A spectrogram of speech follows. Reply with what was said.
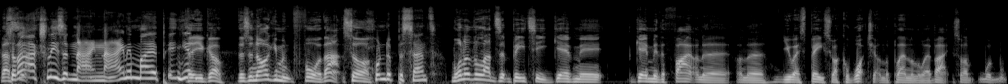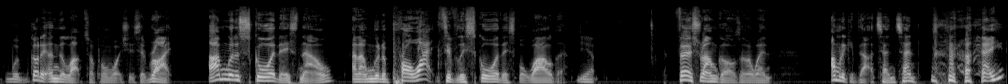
That's so that it. actually is a nine nine in my opinion. There you go. There's an argument for that. So Hundred percent. One of the lads at BT gave me gave me the fight on a on a USB so I could watch it on the plane on the way back. So I've, we- we've got it on the laptop and watched it. Said right, I'm going to score this now, and I'm going to proactively score this for Wilder. Yep. First round goals, and I went, I'm going to give that a 10-10, right?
